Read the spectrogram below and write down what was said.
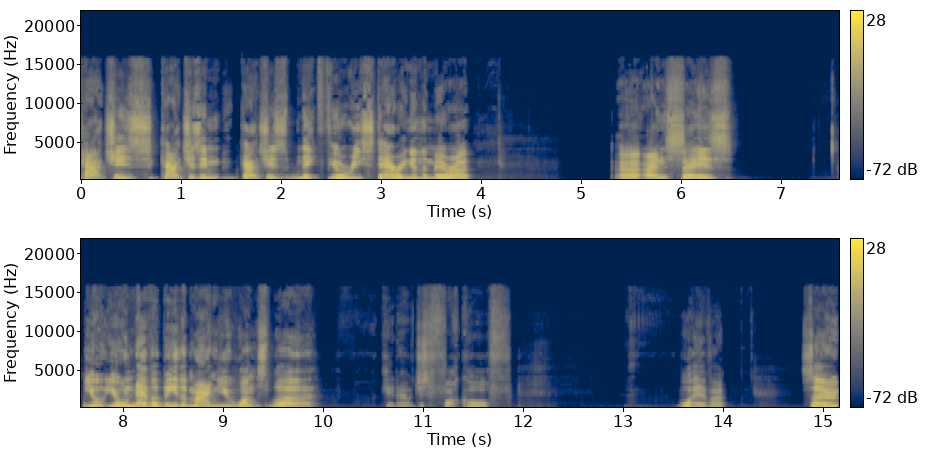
catches catches him catches Nick Fury staring in the mirror uh, and says, "You'll you'll never be the man you once were." You know, just fuck off. Whatever. So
